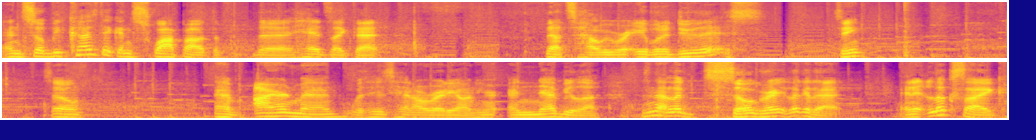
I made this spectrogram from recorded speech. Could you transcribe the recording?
And so because they can swap out the, the heads like that, that's how we were able to do this. See? So I have Iron Man with his head already on here and Nebula. Doesn't that look so great? Look at that. And it looks like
